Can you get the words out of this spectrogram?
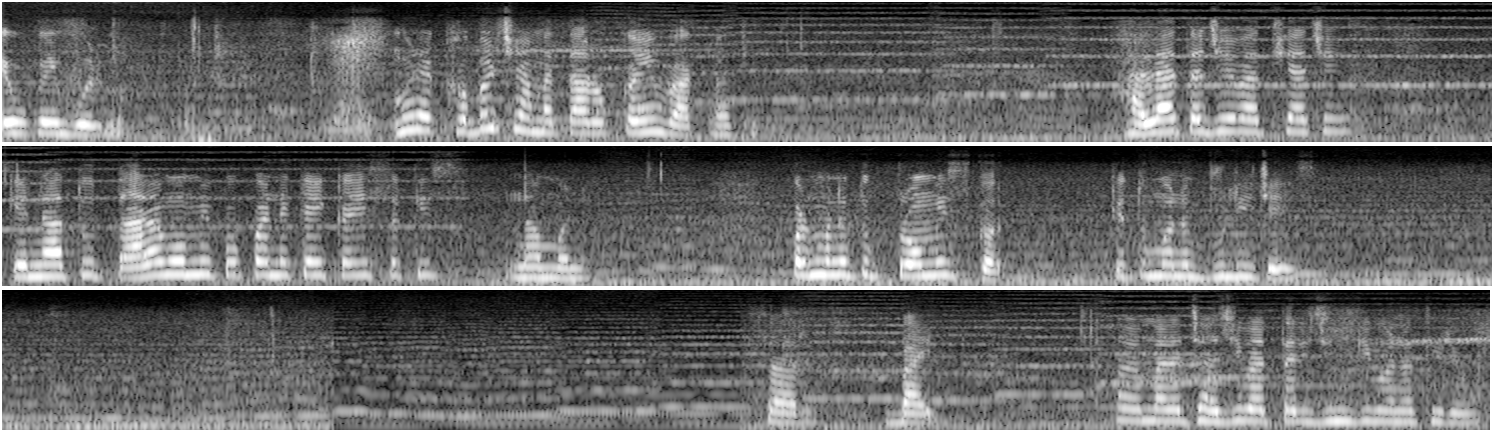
એવું કંઈ બોલમાં મને ખબર છે આમાં તારો કંઈ વાક નથી. હાલાત જ એવા થયા છે કે ના તું તારા મમ્મી પપ્પાને કંઈ કહી શકીશ ના મને. પણ મને તું પ્રોમિસ કર કે તું મને ભૂલી જઈશ. સારું બાય હવે મારે જાજી વાત તારી જિંદગીમાં નથી રહ્યું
